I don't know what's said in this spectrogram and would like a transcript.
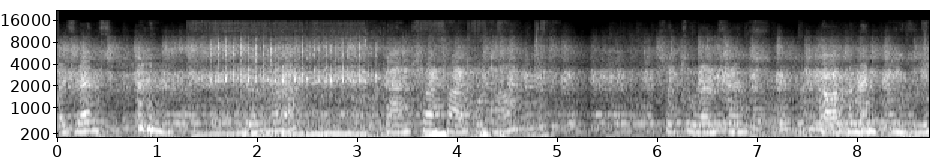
हाय फ्रेंड्स देखना थैंक्स फॉर सारपोट हाँ सब स्टूडेंट फ्रेंड्स टॉर्नामेंट कीजिए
